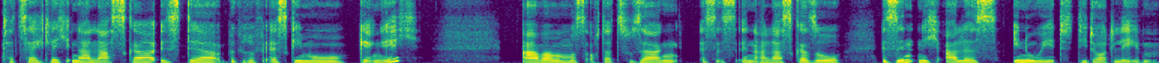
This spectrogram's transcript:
tatsächlich in Alaska ist der Begriff Eskimo gängig. Aber man muss auch dazu sagen, es ist in Alaska so, es sind nicht alles Inuit, die dort leben,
